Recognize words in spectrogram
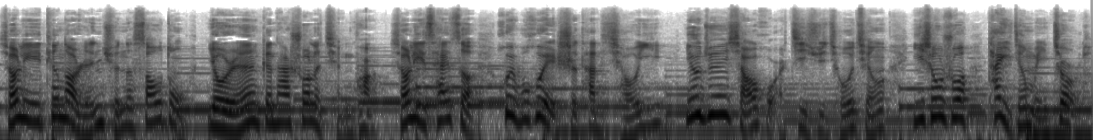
小李听到人群的骚动，有人跟他说了情况。小李猜测会不会是他的乔伊？英军小伙继续求情，医生说他已经没救了，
